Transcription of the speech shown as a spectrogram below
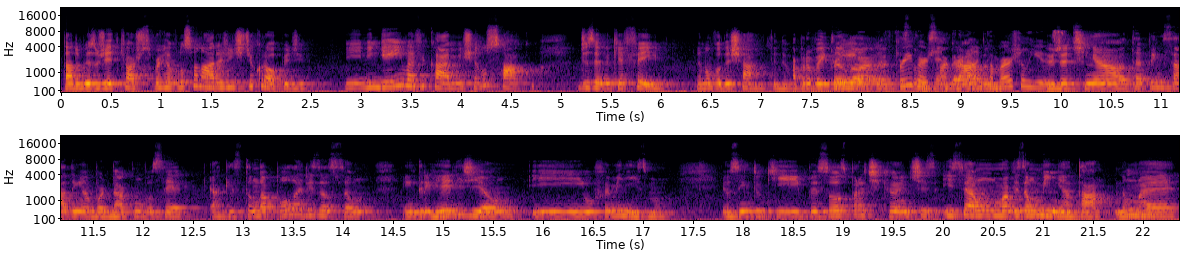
Tá do mesmo jeito que eu acho super revolucionário a gente de cropped. E ninguém vai ficar me enchendo o saco dizendo que é feio. Eu não vou deixar, entendeu? Aproveitando a questão do sagrado, eu já tinha até pensado em abordar com você a questão da polarização entre religião e o feminismo. Eu sinto que pessoas praticantes, isso é uma visão minha, tá? Não uhum. é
